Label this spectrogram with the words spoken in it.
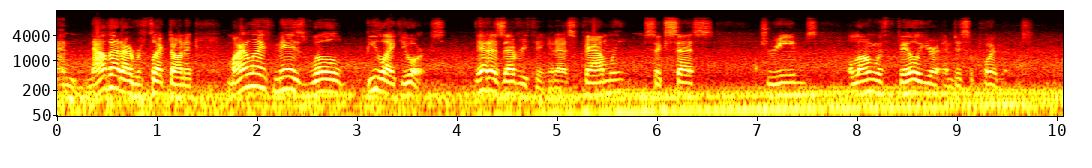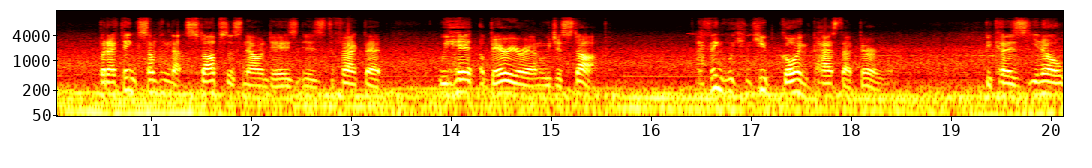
And now that I reflect on it, my life may as well be like yours. It has everything. It has family, success, dreams, along with failure and disappointment. But I think something that stops us nowadays is the fact that we hit a barrier and we just stop. I think we can keep going past that barrier. Because, you know,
